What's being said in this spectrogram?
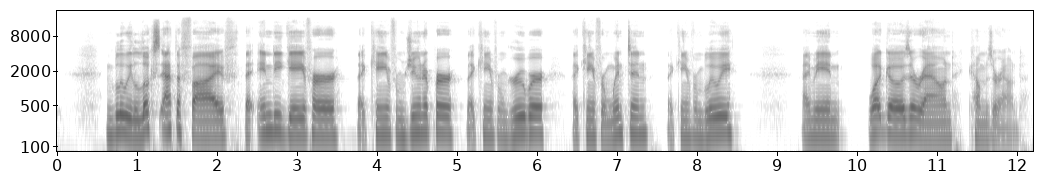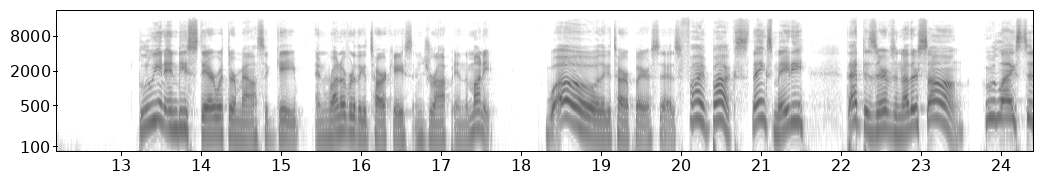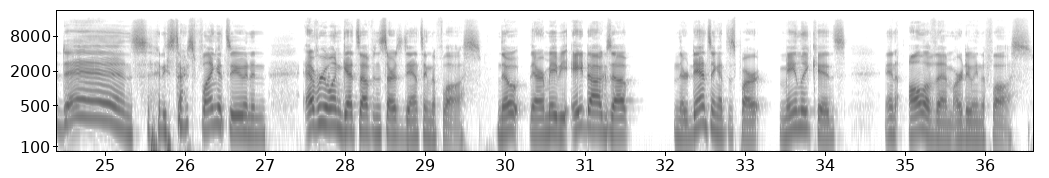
And Bluey looks at the five that Indy gave her that came from Juniper, that came from Gruber, that came from Winton, that came from Bluey. I mean, what goes around comes around. Bluey and Indy stare with their mouths agape and run over to the guitar case and drop in the money. Whoa, the guitar player says. Five bucks. Thanks, matey. That deserves another song. Who likes to dance? And he starts playing a tune, and everyone gets up and starts dancing the floss. Note, there are maybe eight dogs up, and they're dancing at this part, mainly kids, and all of them are doing the floss.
